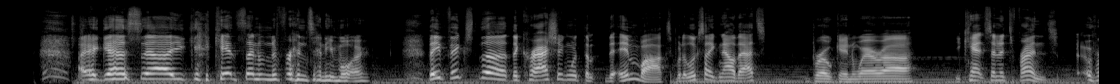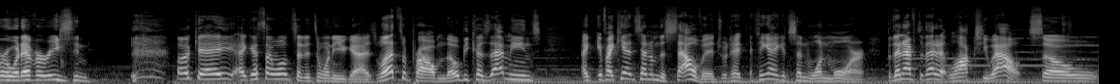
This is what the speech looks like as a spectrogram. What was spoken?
I guess uh, you can't send them to friends anymore. They fixed the, the crashing with the, the inbox, but it looks like now that's broken where uh, you can't send it to friends for whatever reason. okay, I guess I won't send it to one of you guys. Well, that's a problem, though, because that means I, if I can't send them to salvage, which I, I think I could send one more, but then after that, it locks you out. So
